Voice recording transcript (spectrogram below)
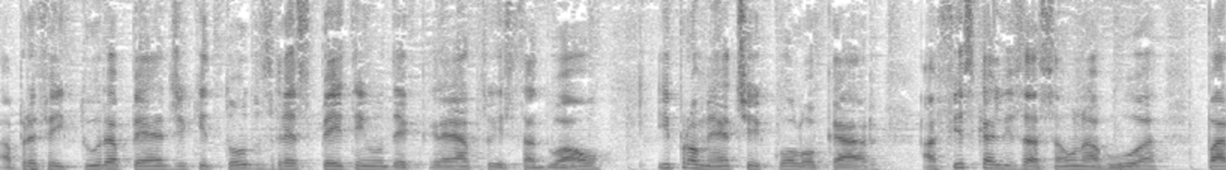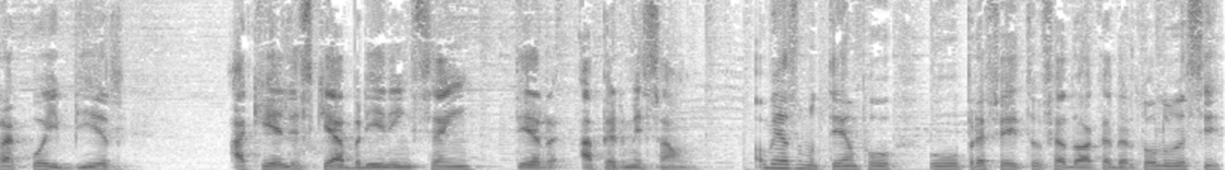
a Prefeitura pede que todos respeitem o decreto estadual e promete colocar a fiscalização na rua para coibir aqueles que abrirem sem ter a permissão. Ao mesmo tempo, o prefeito Fedoca Bertolucci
